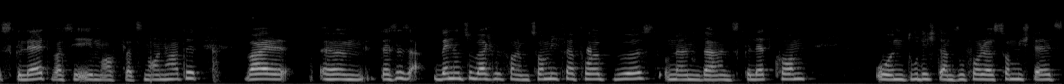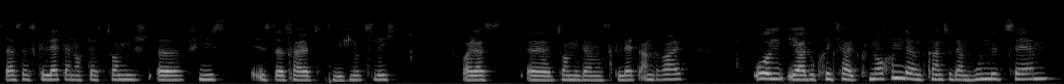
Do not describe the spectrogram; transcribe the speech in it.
Skelett, was ihr eben auf Platz 9 hattet. Weil ähm, das ist, wenn du zum Beispiel von einem Zombie verfolgt wirst und dann da ein Skelett kommt und du dich dann so vor das Zombie stellst, dass das Skelett dann auf das Zombie äh, schießt, ist das halt ziemlich nützlich, weil das äh, Zombie dann das Skelett angreift. Und ja, du kriegst halt Knochen, damit kannst du dann Hunde zähmen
